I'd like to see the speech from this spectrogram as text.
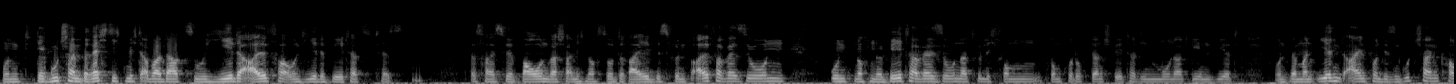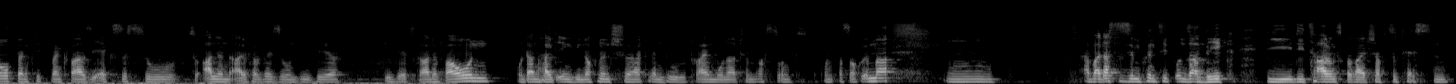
Und der Gutschein berechtigt mich aber dazu, jede Alpha und jede Beta zu testen. Das heißt, wir bauen wahrscheinlich noch so drei bis fünf Alpha-Versionen und noch eine Beta-Version natürlich vom, vom Produkt dann später, die einen Monat gehen wird. Und wenn man irgendeinen von diesen Gutscheinen kauft, dann kriegt man quasi Access zu, zu allen Alpha-Versionen, die wir, die wir jetzt gerade bauen. Und dann halt irgendwie noch ein Shirt, wenn du drei Monate machst und, und was auch immer. Mm. Aber das ist im Prinzip unser Weg, die, die Zahlungsbereitschaft zu testen.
